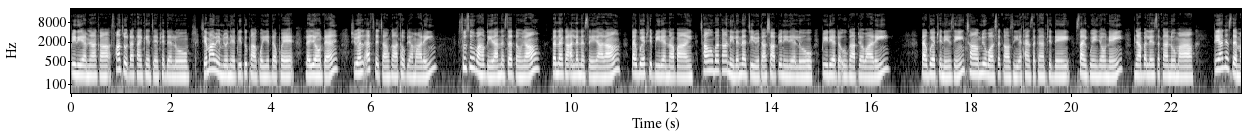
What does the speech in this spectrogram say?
PDF များကစားကြိုတိုက်ခိုက်ခဲ့ခြင်းဖြစ်တယ်လို့ရမပင်မြို့နယ်ပြည်သူ့ကာကွယ်ရေးတပ်ဖွဲ့လက်ယုံတန် UNF စစ်ကြောင်းကထုတ်ပြန်ပါတယ်။ စုစုပေါင်းဒေတာ23ရောင်တနက်ကအလက်20ရာတောင်တိုက်ပွဲဖြစ်ပြီးတဲ့နောက်ပိုင်းချောင်းဘက်ကနေလက်နက်ကြီးတွေတောက်လျှောက်ပြနေတယ်လို့ PDF တအုပ်ကပြောပါတယ်တိုက်ပွဲဖြစ်နေစဉ်ချောင်းမြို့ပေါ်စက်ကောင်စီအထက်စကန်ဖြစ်တဲ့စိုက်ကွင်းရုံနဲ့မြပလဲစကန်တို့မှာ120မ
